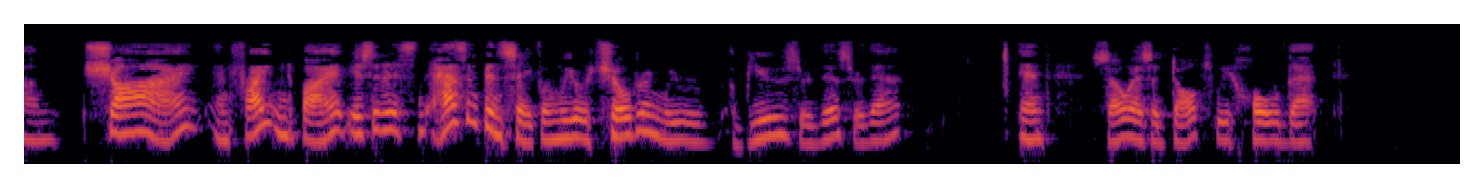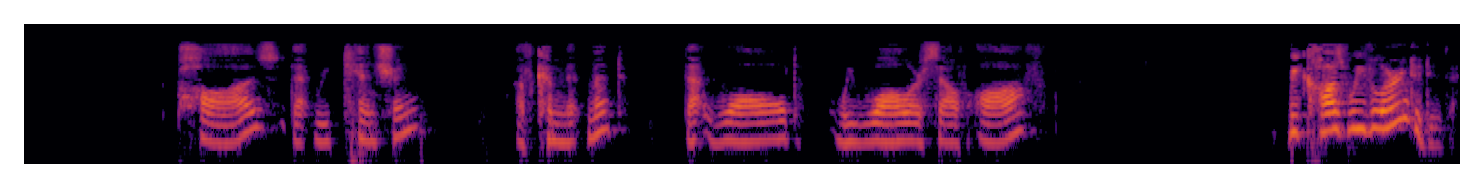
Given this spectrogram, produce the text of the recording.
um, shy and frightened by it is that it hasn't been safe. When we were children, we were abused or this or that. And so as adults, we hold that pause, that retention of commitment, that walled, we wall ourselves off because we've learned to do that.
